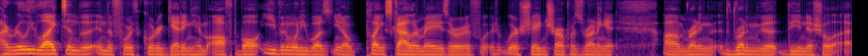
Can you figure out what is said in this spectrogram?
I really liked in the in the fourth quarter getting him off the ball, even when he was you know playing Skylar Mays or if where Shaedon Sharpe was running it, um, running running the the initial uh,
